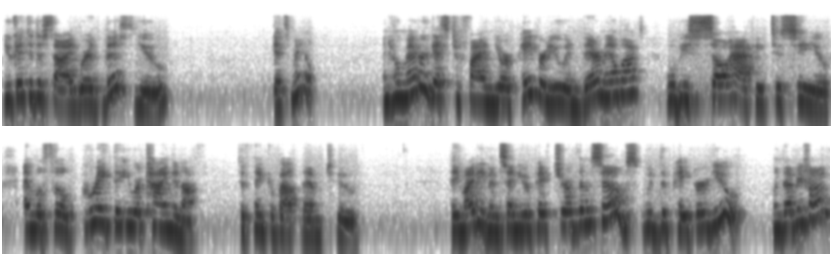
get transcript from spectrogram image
You get to decide where this you gets mailed. And whomever gets to find your paper you in their mailbox will be so happy to see you and will feel great that you were kind enough to think about them too. They might even send you a picture of themselves with the paper you. Wouldn't that be fun?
